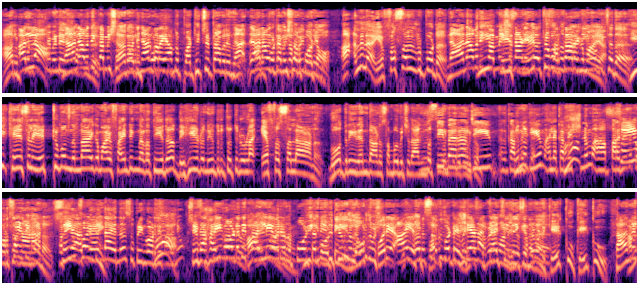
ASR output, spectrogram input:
നാനാവധി കമ്മീഷൻ ഞാൻ പറയാം. പഠിച്ചിട്ടാ. നാനാവധി കമ്മീഷൻ അല്ലല്ല F S L report Nanavati ഈ കമ്മീഷനാണ് കേസിൽ ഏറ്റവും നിർണായകമായ- നിയോഗിച്ചത്. ഈ കേസിൽ ഏറ്റവും നിർണായകമായ ഫൈൻഡിംഗ് നടത്തിയത് ദഹിയുടെ നേതൃത്വത്തിലുള്ള എഫ് എസ് എൽ ആണ് ഗോദ്രിയിൽ എന്താണ് സംഭവിച്ചത് യു സി 59 ബാനർജിയും പേർക്കും. കമ്മിറ്റിയും അല്ല കമ്മീഷനും ആ, പറഞ്ഞത് Same പുറത്തുനിന്നാണ് finding ആണ്. പക്ഷേ Same അത് finding. വേണ്ട എന്ന് സുപ്രീം കോടതി പറഞ്ഞു same ഇത് finding. ഹൈക്കോടതി ഹൈക്കോടതി തള്ളിയ ഒരു report ഇത് quote ഇതില്ല, ചെയ്യുന്നു. ഒരു നിമിഷം. ഒരു ആ ഞാൻ FSL report പറഞ്ഞത് എവിടെയാണ് attach ചെയ്തിരിക്കുന്നത്? കേക്കൂ കേക്കൂ താങ്കൾ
